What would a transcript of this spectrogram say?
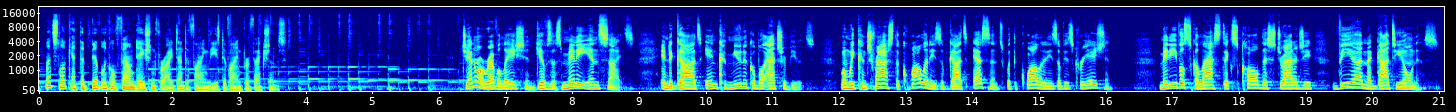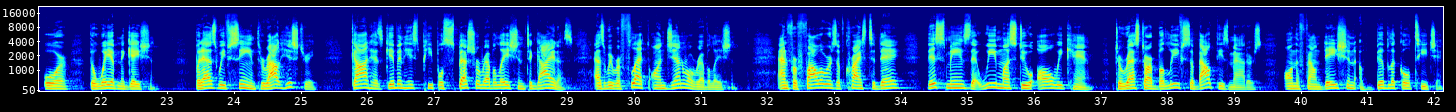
Let's look at the biblical foundation for identifying these divine perfections. General revelation gives us many insights into God's incommunicable attributes when we contrast the qualities of God's essence with the qualities of his creation. Medieval scholastics called this strategy via negationis, or the way of negation. But as we've seen throughout history, God has given his people special revelation to guide us as we reflect on general revelation. And for followers of Christ today, this means that we must do all we can to rest our beliefs about these matters on the foundation of biblical teaching.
